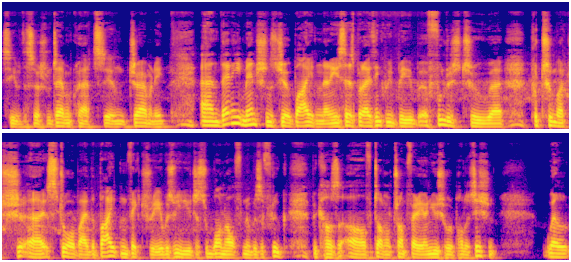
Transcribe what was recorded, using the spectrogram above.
see with the social democrats in Germany, and then he mentions Joe Biden and he says, but I think we'd be uh, foolish to uh, put too much uh, store by the Biden victory. It was really just a one off and it was a fluke because of Donald Trump, very unusual politician. Well,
